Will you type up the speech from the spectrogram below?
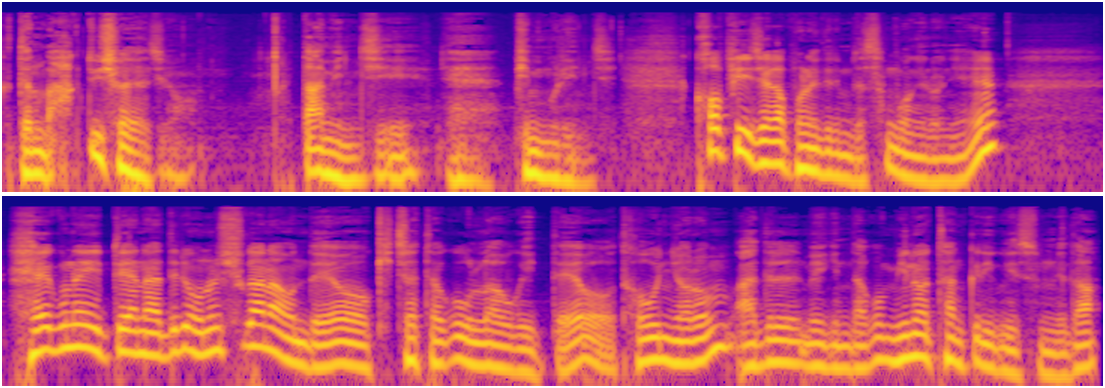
그때는 막 뛰셔야죠. 땀인지, 예, 빗물인지. 커피 제가 보내드립니다. 3015님. 해군에 입대한 아들이 오늘 휴가 나온대요. 기차 타고 올라오고 있대요. 더운 여름 아들 먹인다고 민어탕 끓이고 있습니다.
